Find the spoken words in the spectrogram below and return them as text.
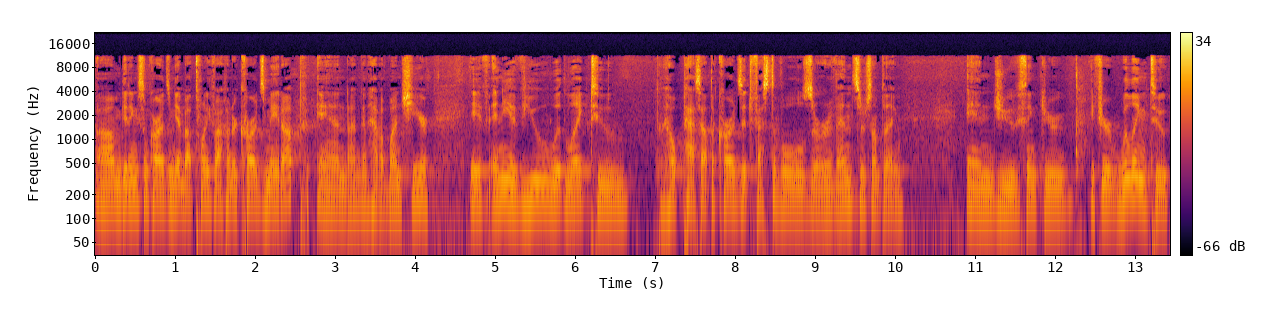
Um, getting some cards. I'm getting about 2,500 cards made up, and I'm going to have a bunch here. If any of you would like to help pass out the cards at festivals or events or something, and you think you're if you're willing to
